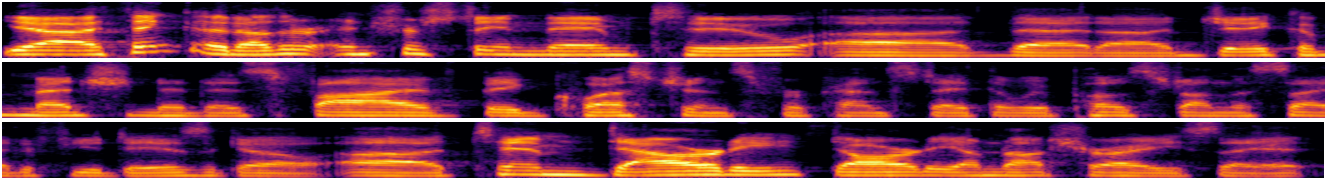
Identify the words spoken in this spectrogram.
Yeah, I think another interesting name too uh, that uh, Jacob mentioned in his five big questions for Penn State that we posted on the site a few days ago. Uh, Tim Dougherty, Dougherty, I'm not sure how you say it,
